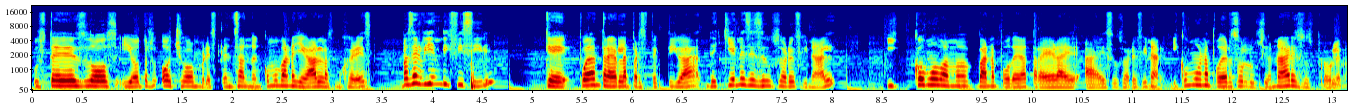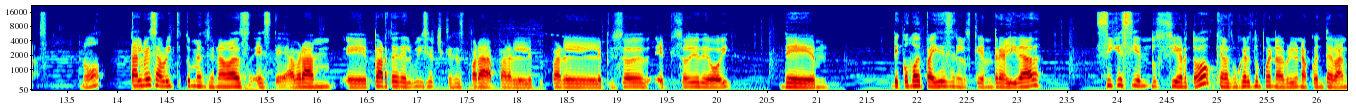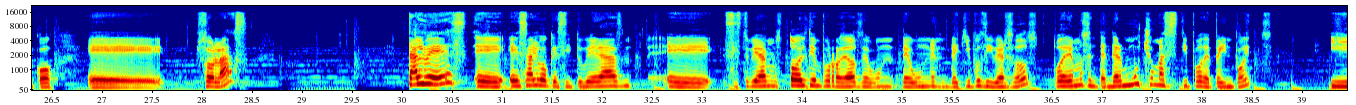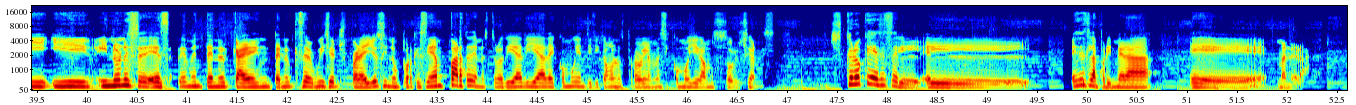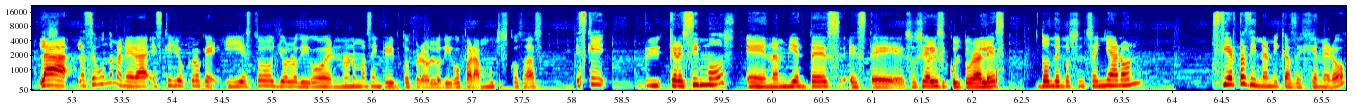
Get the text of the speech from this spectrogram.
ustedes dos y otros ocho hombres pensando en cómo van a llegar a las mujeres, va a ser bien difícil que puedan traer la perspectiva de quién es ese usuario final y cómo van a poder atraer a, ese usuario final y cómo van a poder solucionar esos problemas, ¿no? tal vez ahorita tú mencionabas, este, Abraham, eh, parte del research que es para, para el episodio, episodio de hoy, de, de cómo hay países en los que en realidad sigue siendo cierto que las mujeres no pueden abrir una cuenta de banco eh, solas. Tal vez eh, es algo que si tuvieras, si estuviéramos todo el tiempo rodeados de, un, de, un, de equipos diversos, podríamos entender mucho más este tipo de pain points y, y, no necesariamente tener que, tener que hacer research para ello, sino porque sean parte de nuestro día a día de cómo identificamos los problemas y cómo llegamos a soluciones. creo que ese es el, el esa es la primera eh, manera. La, la, segunda manera es que yo creo que, y esto yo lo digo en, no nomás en cripto, pero lo digo para muchas cosas, es que crecimos en ambientes este, sociales y culturales donde nos enseñaron ciertas dinámicas de género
